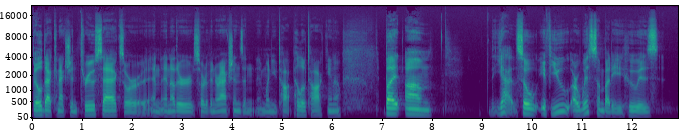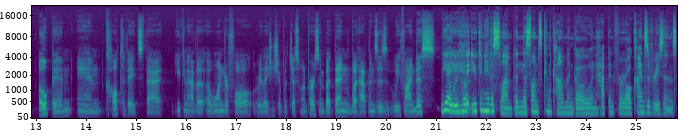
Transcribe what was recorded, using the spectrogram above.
build that connection through sex or and, and other sort of interactions and, and when you talk pillow talk you know. But um yeah so if you are with somebody who is open and cultivates that you can have a, a wonderful relationship with just one person but then what happens is we find this Yeah, you hit on. you can hit a slump and the slumps can come and go and happen for all kinds of reasons.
